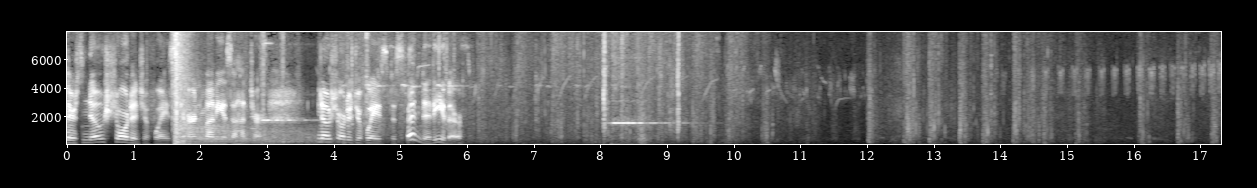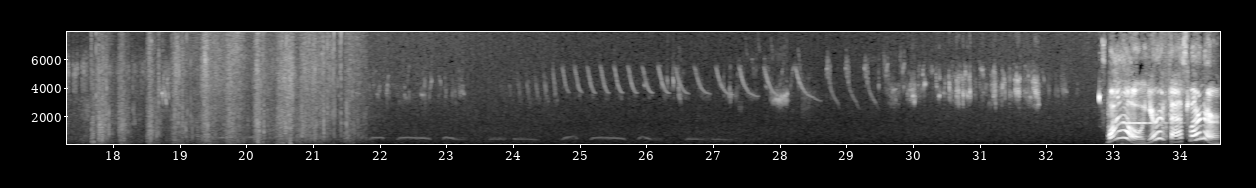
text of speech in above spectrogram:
There's no shortage of ways to earn money as a hunter. No shortage of ways to spend it either. You're a fast learner.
